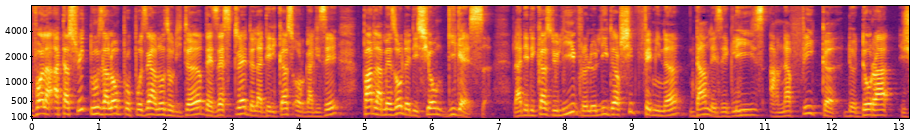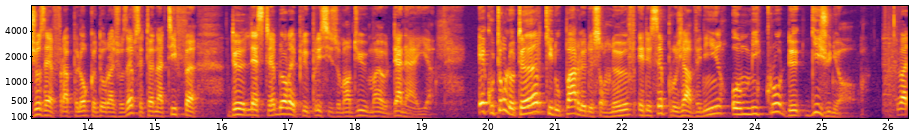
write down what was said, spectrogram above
Voilà, à ta suite, nous allons proposer à nos auditeurs des extraits de la dédicace organisée par la maison d'édition Giges. La dédicace du livre Le leadership féminin dans les églises en Afrique de Dora Joseph. Rappelons que Dora Joseph, c'est un natif de l'extrême nord et plus précisément du Mayo-Danaï. Écoutons l'auteur qui nous parle de son œuvre et de ses projets à venir au micro de Guy Junior. La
